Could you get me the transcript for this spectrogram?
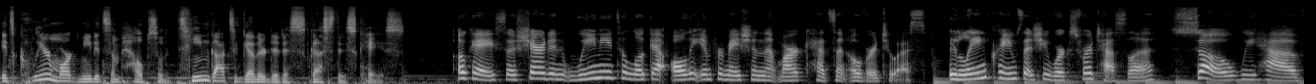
It's clear Mark needed some help, so the team got together to discuss this case. Okay, so Sheridan, we need to look at all the information that Mark had sent over to us. Elaine claims that she works for Tesla, so we have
